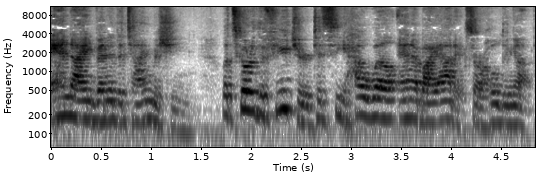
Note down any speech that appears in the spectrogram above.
And I invented the time machine. Let's go to the future to see how well antibiotics are holding up.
